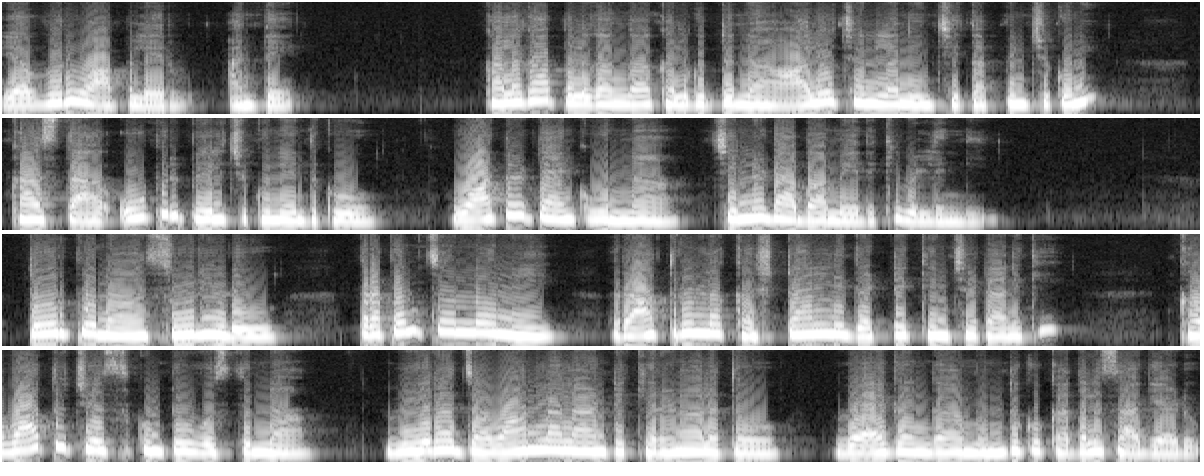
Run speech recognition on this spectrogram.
ఎవ్వరూ ఆపలేరు అంతే. కలగా పులగంగా కలుగుతున్న ఆలోచనల నుంచి తప్పించుకుని కాస్త ఊపిరి పీల్చుకునేందుకు వాటర్ ట్యాంకు ఉన్న చిన్న డాబా మీదకి వెళ్ళింది. తూర్పున సూర్యుడు ప్రపంచంలోని రాత్రుళ్ళ కష్టాల్ని గట్టెక్కించటానికి కవాతు చేసుకుంటూ వస్తున్న వీర జవాన్ల లాంటి కిరణాలతో వేగంగా ముందుకు కదలసాగాడు.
